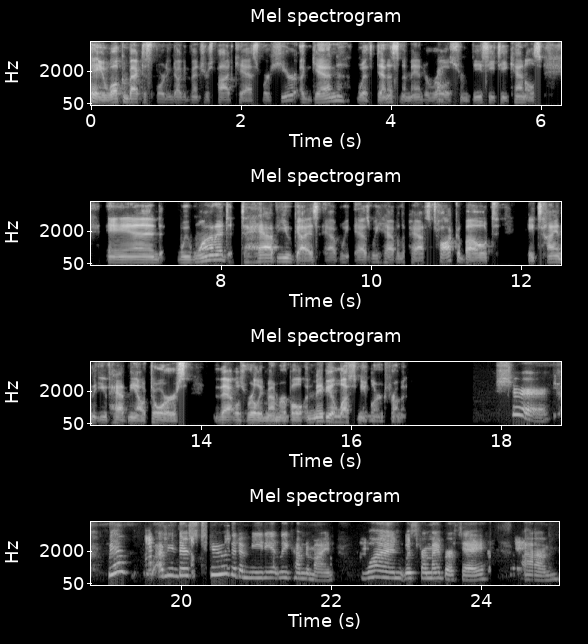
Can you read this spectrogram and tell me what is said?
Hey, welcome back to Sporting Dog Adventures podcast. We're here again with Dennis and Amanda Rose from DCT Kennels, and we wanted to have you guys, as we, as we have in the past, talk about a time that you've had in the outdoors that was really memorable and maybe a lesson you learned from it. Sure. We have, I mean, there's two that immediately come to mind. One was from my birthday, um,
